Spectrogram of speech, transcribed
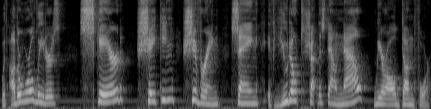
with other world leaders, scared, shaking, shivering, saying, if you don't shut this down now, we are all done for.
